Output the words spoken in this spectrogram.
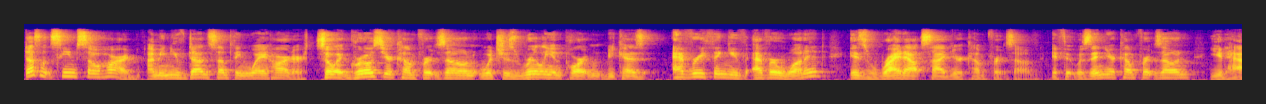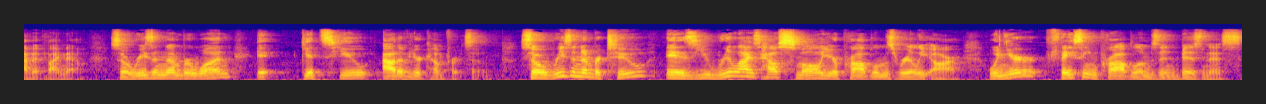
doesn't seem so hard. I mean, you've done something way harder. So it grows your comfort zone, which is really important because everything you've ever wanted is right outside your comfort zone. If it was in your comfort zone, you'd have it by now. So reason number one, it gets you out of your comfort zone. So reason number two is you realize how small your problems really are. When you're facing problems in business,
